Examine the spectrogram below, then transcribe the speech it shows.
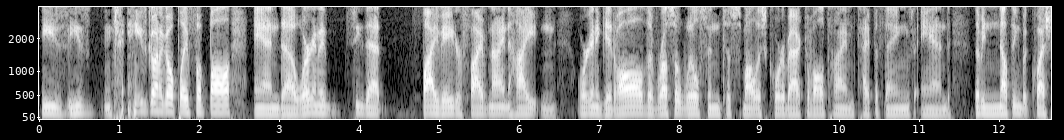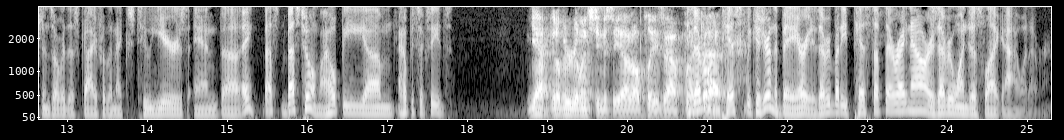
He's he's he's going to go play football, and uh, we're going to see that five eight or five nine height, and We're going to get all the Russell Wilson to smallest quarterback of all time type of things, and there'll be nothing but questions over this guy for the next two years. And uh, hey, best best to him. I hope he um, I hope he succeeds. Yeah, it'll be real interesting to see how it all plays out. Is everyone uh, pissed because you're in the Bay Area? Is everybody pissed up there right now, or is everyone just like ah whatever?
